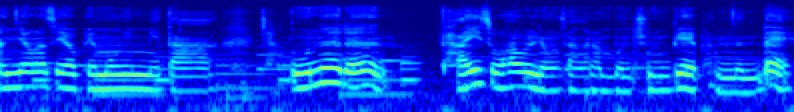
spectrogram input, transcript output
안녕하세요 배몽입니다. 자, 오늘은 다이소 하울 영상을 한번 준비해 봤는데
